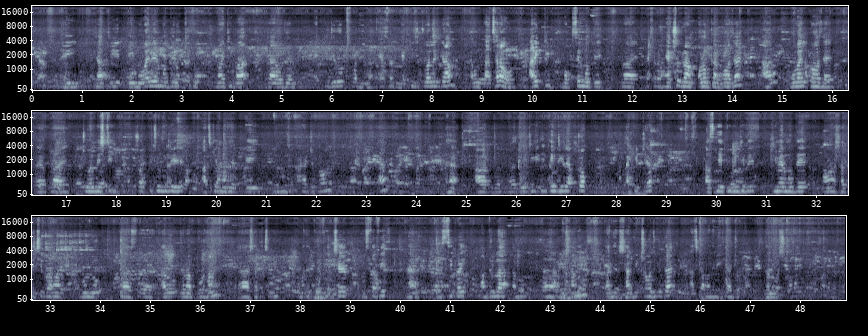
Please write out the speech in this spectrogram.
এই যাত্রীর এই মোবাইলের মধ্যে রক্ষিত নয়টি বার যার ওজন এক কেজিরও এক কেজি চুয়াল্লিশ গ্রাম এবং তাছাড়াও আরেকটি বক্সের মধ্যে প্রায় একশো গ্রাম অলঙ্কার পাওয়া যায় আর মোবাইল পাওয়া যায় প্রায় চুয়াল্লিশটি। সব কিছু মিলিয়ে আজকে আমাদের এই কার্যক্রম হ্যাঁ? হ্যাঁ আর দুইটি, তিনটি ল্যাপটপ একটি ট্যাব আজকে প্রিভেন্টিভে টিমের মধ্যে আমার সাথে ছিল আমার বন্ধু আরও জনাব বোরহান সাথে ছিল আমাদের তৌফিক সাহেব, মুস্তাফিজ হ্যাঁ সিপাই আবদুল্লাহ এবং স্বামী তাদের সার্বিক সহযোগিতায় আজকে আমাদের এই কার্যক্রম। ধন্যবাদ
